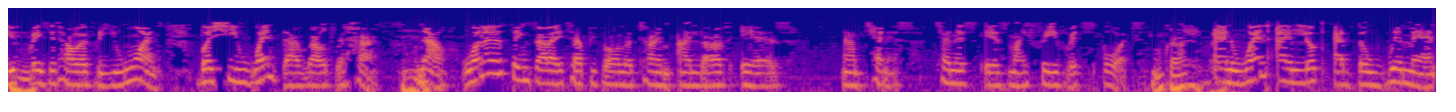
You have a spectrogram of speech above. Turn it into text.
you Mhm. phrase it however you want but she went that route with her Mhm. now one of the things that i tell people all the time i love is um, tennis tennis is my favorite sport Okay. and when I look at the women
